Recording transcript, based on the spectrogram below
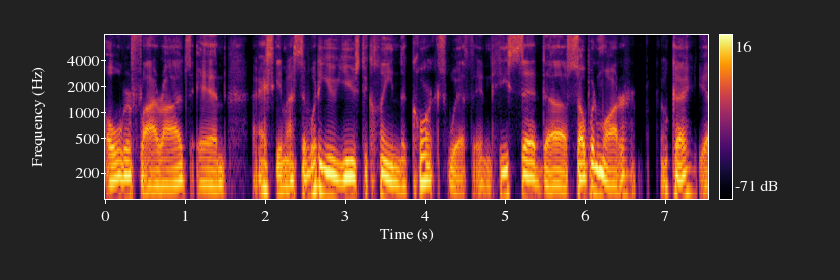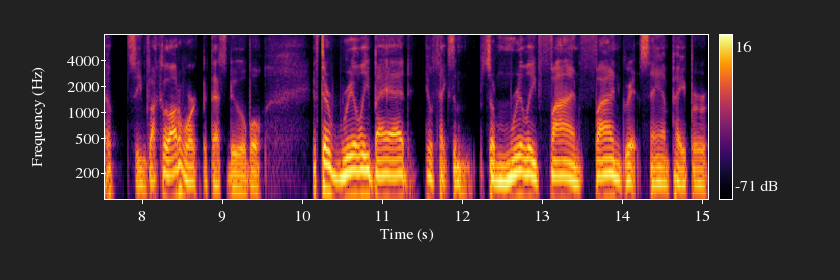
older fly rods. And I asked him, I said, what do you use to clean the corks with? And he said, uh, soap and water. Okay. Yep. Seems like a lot of work, but that's doable. If they're really bad, he'll take some some really fine, fine grit sandpaper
